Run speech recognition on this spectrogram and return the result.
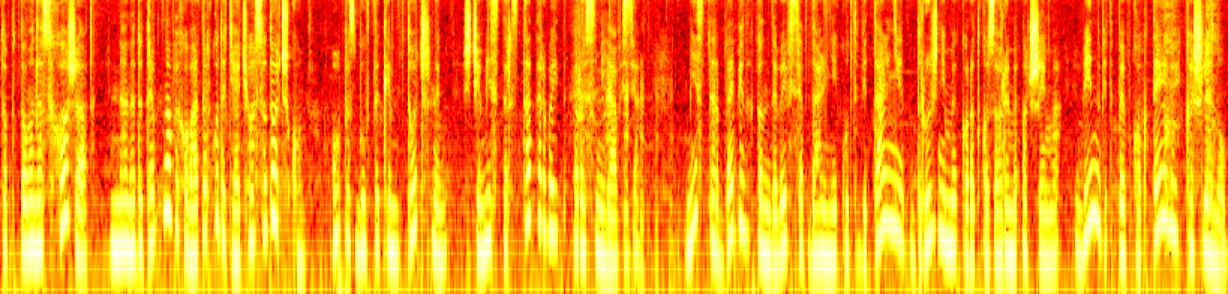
тобто вона схожа на недотепну виховательку дитячого садочку. Опис був таким точним, що містер Статервейт розсміявся. Містер Бебінгтон дивився в дальній кут вітальні дружніми короткозорими очима. Він відпив коктейлю й кашлянув.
